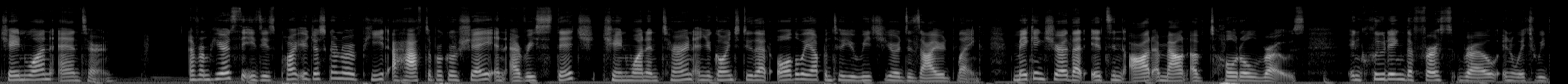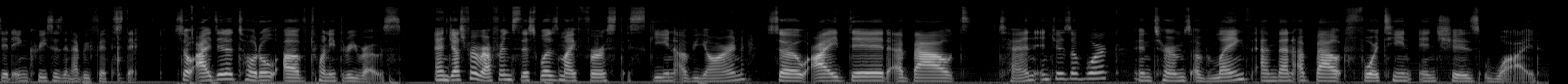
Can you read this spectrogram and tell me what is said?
Chain one and turn. And from here, it's the easiest part. You're just going to repeat a half double crochet in every stitch, chain one and turn, and you're going to do that all the way up until you reach your desired length, making sure that it's an odd amount of total rows, including the first row in which we did increases in every fifth stitch. So I did a total of 23 rows. And just for reference, this was my first skein of yarn. So I did about 10 inches of work in terms of length and then about 14 inches wide.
